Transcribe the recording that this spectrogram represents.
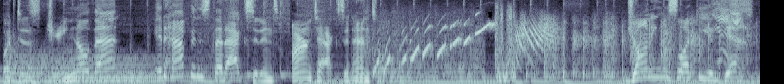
But does Jane know that? It happens that accidents aren't accidental. Johnny was lucky again.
